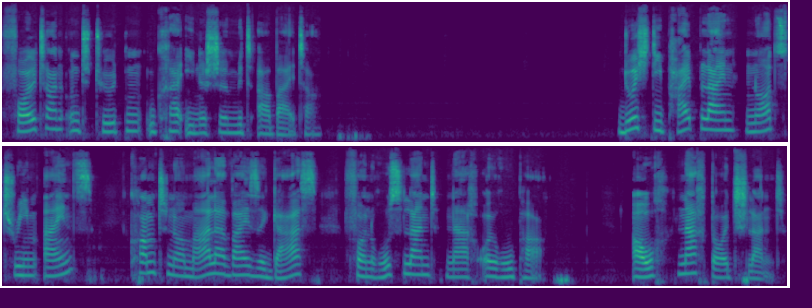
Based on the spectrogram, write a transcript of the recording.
foltern und töten ukrainische Mitarbeiter. Durch die Pipeline Nord Stream 1 kommt normalerweise Gas von Russland nach Europa, auch nach Deutschland.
